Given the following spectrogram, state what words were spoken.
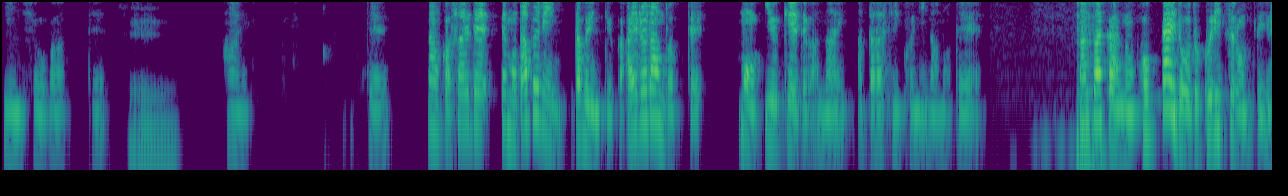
印象があって、えーはい。で、なんかそれで、でもダブリン、ダブリンっていうか、アイルランドってもう UK ではない新しい国なので、なんとなくあの、北海道独立論っていう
